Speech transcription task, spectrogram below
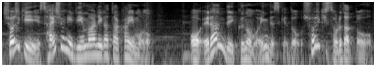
正直最初に利回りが高いもの、を選んでいくのもいいんですけど、正直それだと、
